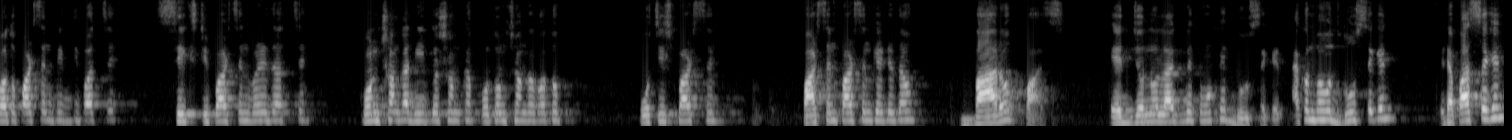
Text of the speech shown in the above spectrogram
কত পার্সেন্ট বৃদ্ধি পাচ্ছে? সিক্সটি পার্সেন্ট বেড়ে যাচ্ছে। কোন সংখ্যা? দ্বিতীয় সংখ্যা। প্রথম সংখ্যা কত? পঁচিশ পার্সেন্ট পার্সেন্ট পার্সেন্ট কেটে দাও। বারো, পাঁচ। এর জন্য লাগবে তোমাকে দু সেকেন্ড। এখন ভাবো দু সেকেন্ড, এটা পাঁচ সেকেন্ড,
